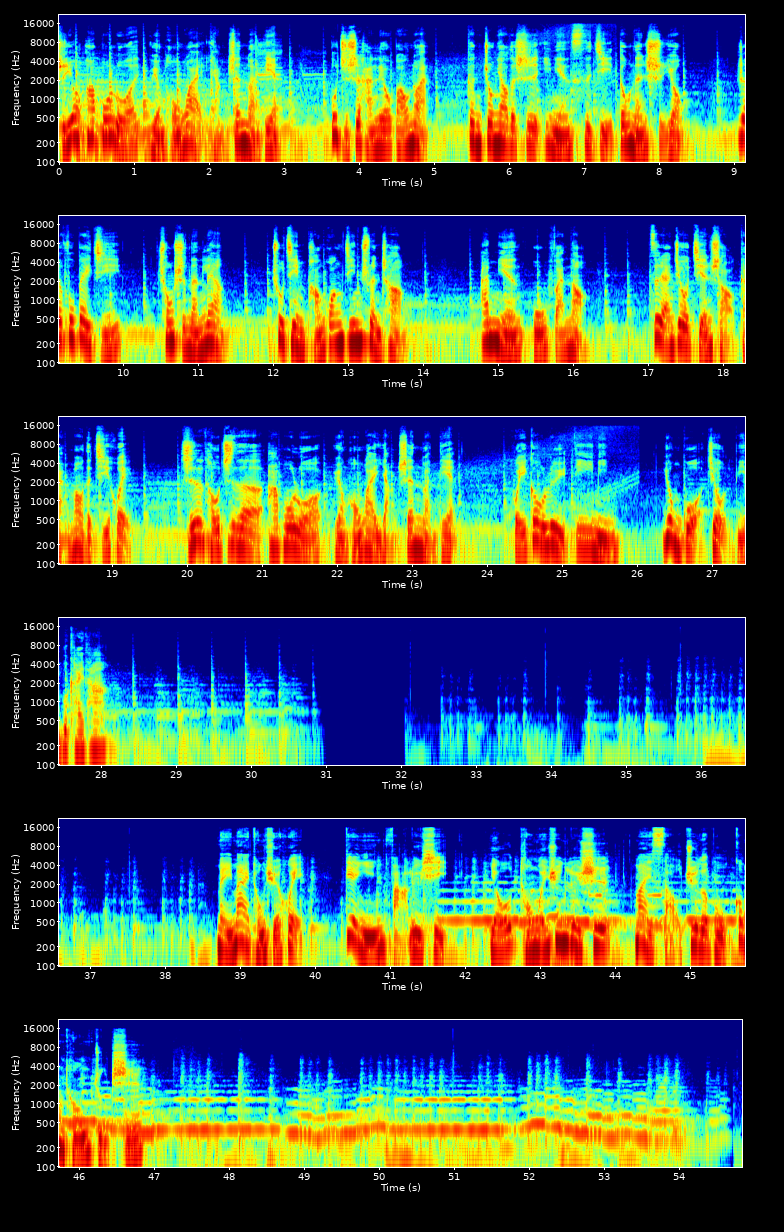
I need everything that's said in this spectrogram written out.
使用阿波罗远红外养生暖垫，不只是寒流保暖，更重要的是一年四季都能使用，热敷背脊，充实能量，促进膀胱经顺畅，安眠无烦恼，自然就减少感冒的机会。值得投资的阿波罗远红外养生暖垫，回购率第一名，用过就离不开它。美麦同学会电影法律系由童文勋律师、麦嫂俱乐部共同主持。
